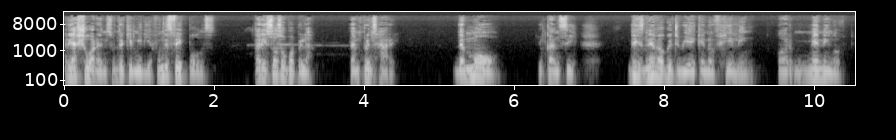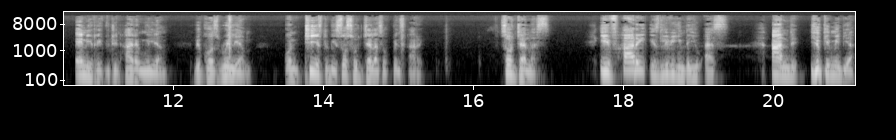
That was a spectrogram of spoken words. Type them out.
reassurance from the media, from these fake polls, that is also popular than Prince Harry, the more you can see there's never going to be a kind of healing or meaning of any rift between Harry and William because William continues to be so, so jealous of Prince Harry. So jealous. If Harry is living in the US and UK media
